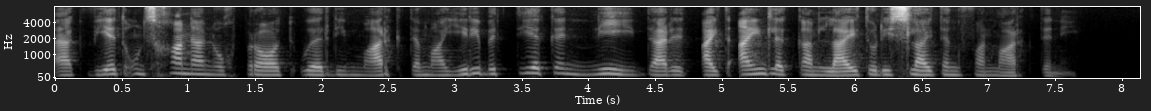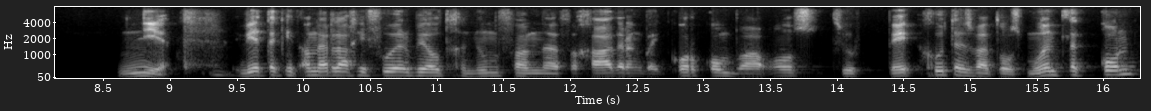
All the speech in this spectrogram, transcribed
Ek weet ons gaan nou nog praat oor die markte, maar hierdie beteken nie dat dit uiteindelik kan lei tot die sluiting van markte nie. Nee. Hmm. Weet ek het anderdag die voorbeeld genoem van 'n vergadering by Korkom waar ons so goed as wat ons moontlik kon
